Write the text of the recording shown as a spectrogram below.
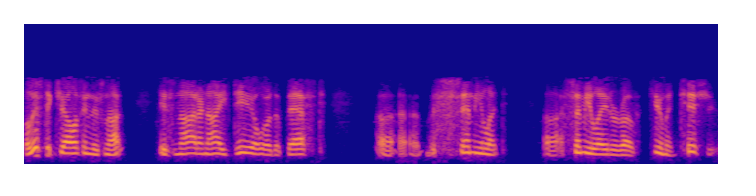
ballistic gelatin is not is not an ideal or the best uh, simulant uh, simulator of human tissue,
